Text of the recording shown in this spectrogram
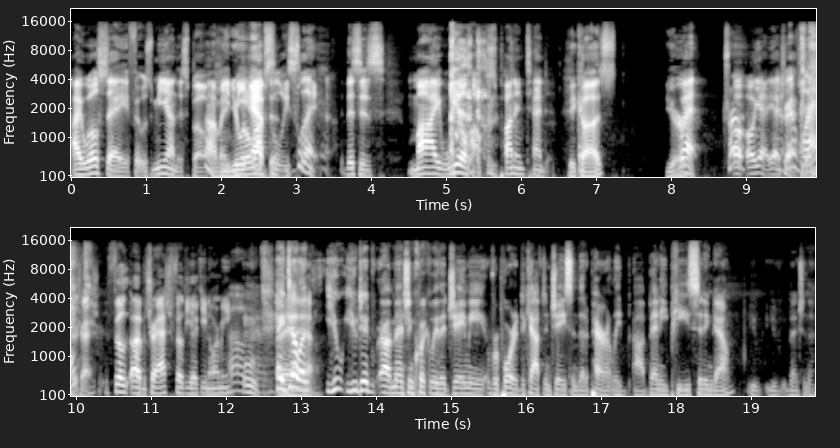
I will say, if it was me on this boat, I mean, he'd you would've loved it. absolutely slain. This is my wheelhouse, pun intended. because you're Wet. Trash. Oh, oh yeah, yeah, trash, trash, wet? trash, Fil- uh, trash, filthy yucky normie. Oh, okay. Hey, Dylan, yeah. you you did uh, mention quickly that Jamie reported to Captain Jason that apparently uh, Benny P's sitting down. You you mentioned that?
